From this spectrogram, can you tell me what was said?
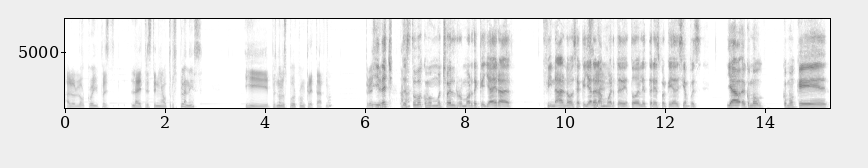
a lo loco y pues la E3 tenía otros planes y pues no los pudo concretar, ¿no? Pero y de hecho estuvo como mucho el rumor de que ya era final, ¿no? O sea, que ya era la muerte de todo el E3 porque ya decían pues ya eh, como como que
